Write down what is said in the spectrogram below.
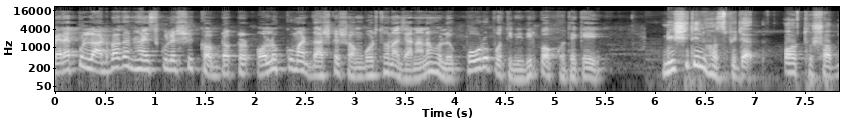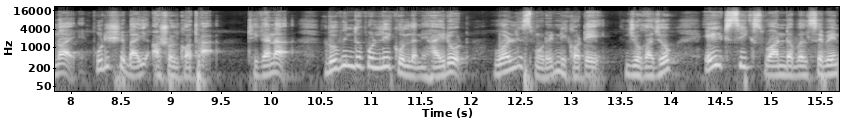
ব্যারাকপুর লাটবাগান হাই স্কুলের শিক্ষক ডক্টর অলোক কুমার দাসকে সংবর্ধনা জানানো হলো পৌর প্রতিনিধির পক্ষ থেকে। নিশিদিন হসপিটাল অর্থ সব নয় পরিষেবাই আসল কথা। ঠিকানা রবীন্দ্রপল্লী কল্যাণী হাইরোড ওয়ার্ল্ডস মোড়ের নিকটে। যোগাযোগ eight six one double seven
